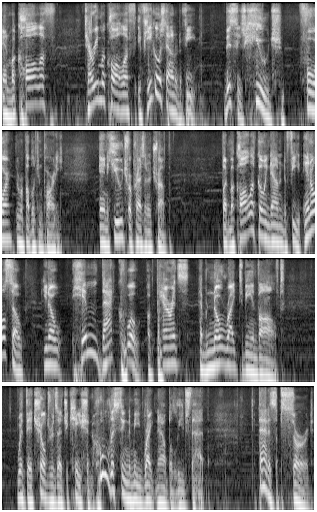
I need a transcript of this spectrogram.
And McAuliffe, Terry McAuliffe, if he goes down to defeat, this is huge for the Republican Party and huge for President Trump. But McAuliffe going down in defeat. And also, you know, him, that quote of parents have no right to be involved with their children's education. Who listening to me right now believes that? That is absurd.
